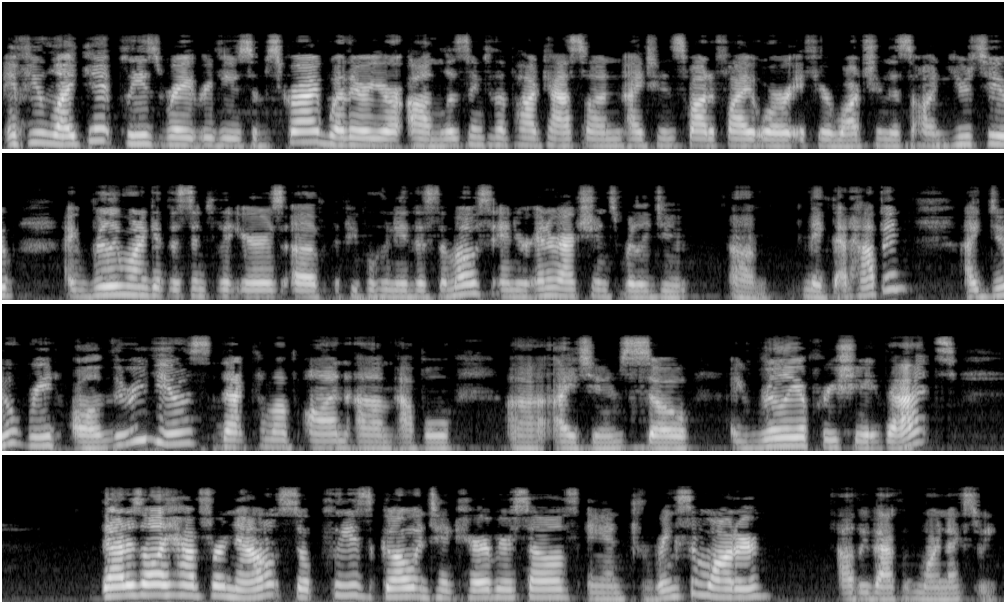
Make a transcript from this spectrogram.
if you like it, please rate, review, subscribe, whether you're um, listening to the podcast on iTunes, Spotify, or if you're watching this on YouTube. I really want to get this into the ears of the people who need this the most, and your interactions really do um, make that happen. I do read all of the reviews that come up on um, Apple uh, iTunes, so I really appreciate that that is all I have for now. So please go and take care of yourselves and drink some water. I'll be back with more next week.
